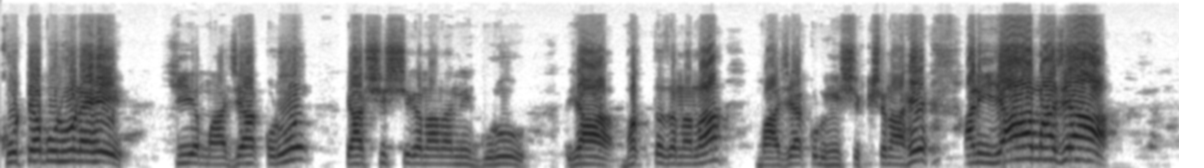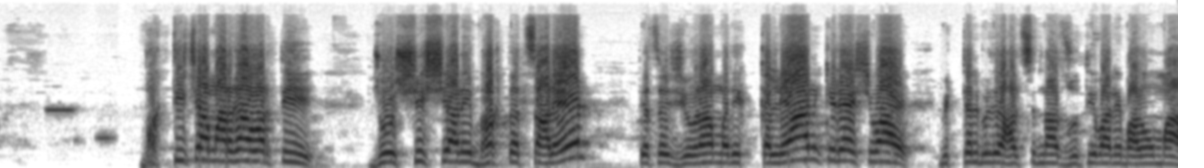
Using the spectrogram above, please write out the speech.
खोटं बोलू नये. ही माझ्याकडून या शिष्यगणांना गुरु या भक्तजनांना माझ्याकडून ही शिक्षण आहे. आणि या माझ्या भक्तीच्या मार्गावरती जो शिष्य आणि भक्त चालेल त्याचं जीवनामध्ये कल्याण केल्याशिवाय विठ्ठल बिरदेव हलसिद्धनाथ ज्योतिबाने आणि बाळूमा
